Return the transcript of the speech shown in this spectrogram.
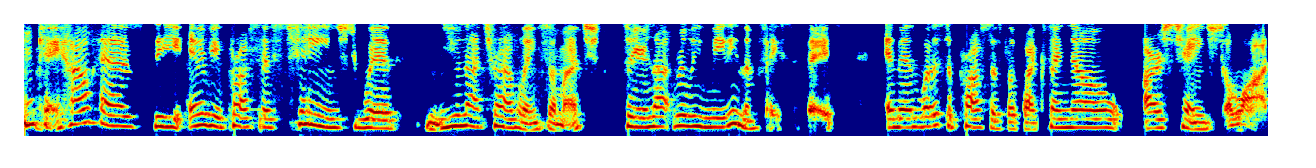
Okay. How has the interview process changed with you not traveling so much? So you're not really meeting them face to face. And then what does the process look like? Because I know ours changed a lot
